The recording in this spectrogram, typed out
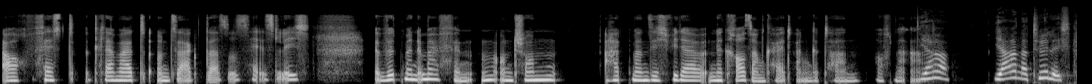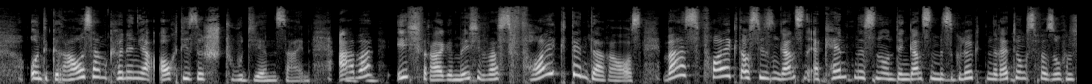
auch festklammert und sagt, das ist hässlich, wird man immer finden und schon hat man sich wieder eine Grausamkeit angetan auf eine Art. Ja, Ja, natürlich. Und grausam können ja auch diese Studien sein. Aber mhm. ich frage mich, was folgt denn daraus? Was folgt aus diesen ganzen Erkenntnissen und den ganzen missglückten Rettungsversuchen?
